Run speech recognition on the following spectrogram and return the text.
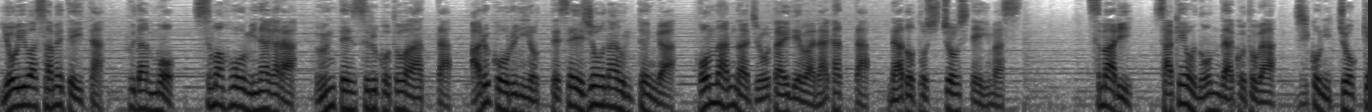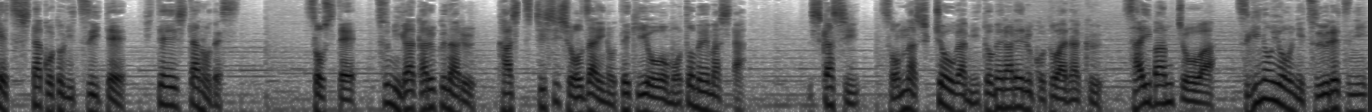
酔いは冷めていた。普段もスマホを見ながら運転することはあった。アルコールによって正常な運転が困難な状態ではなかった。などと主張しています。つまり、酒を飲んだことが事故に直結したことについて否定したのです。そして、罪が軽くなる過失致死傷罪の適用を求めました。しかし、そんな主張が認められることはなく、裁判長は次のように痛烈に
